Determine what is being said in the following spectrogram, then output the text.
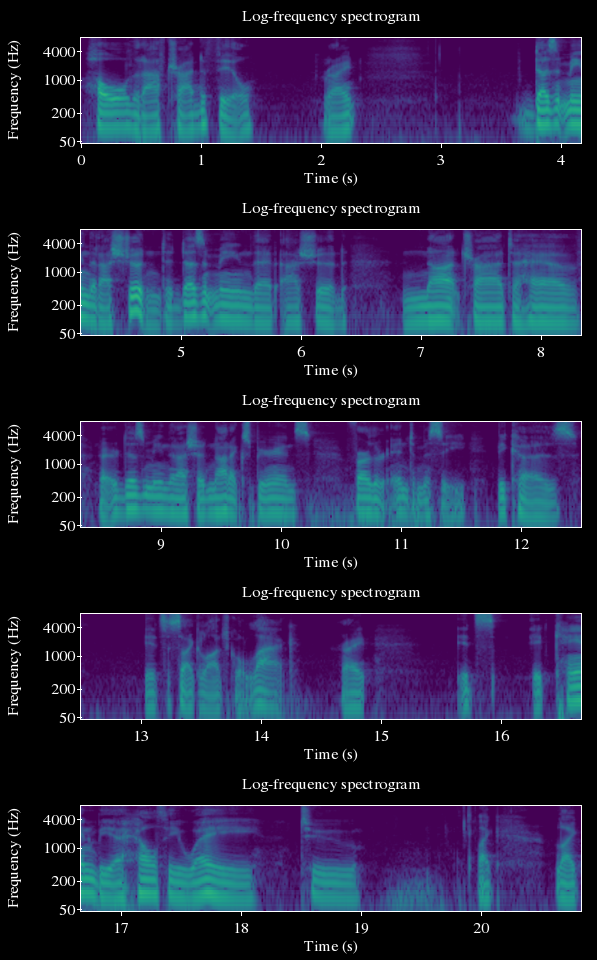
hole that I've tried to fill, right? doesn't mean that I shouldn't. It doesn't mean that I should not try to have, it doesn't mean that I should not experience further intimacy because it's a psychological lack, right? It's it can be a healthy way to like like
